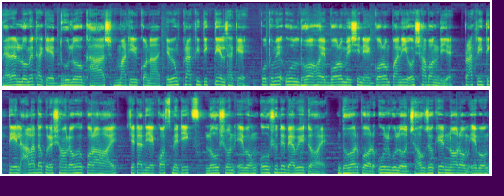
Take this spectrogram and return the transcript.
ভেড়ার লোমে থাকে ধুলো, ঘাস, মাটির কণা এবং প্রাকৃতিক তেল থাকে। প্রথমে উল ধোয়া হয় বড় মেশিনে গরম পানি ও সাবান দিয়ে। প্রাকৃতিক তেল আলাদা করে সংগ্রহ করা হয়, যেটা দিয়ে কসমেটিক্স লোশন এবং ঔষধে ব্যবহৃত হয়। ধোয়ার পর উলগুলো ঝকঝকে নরম এবং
